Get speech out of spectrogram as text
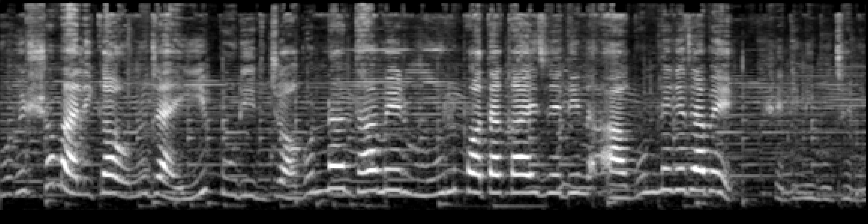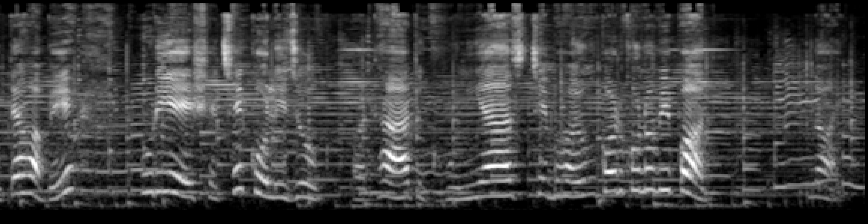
ভবিষ্যমালিকা অনুযায়ী পুরীর জগন্নাথ ধামের মূল পতাকায় যেদিন আগুন লেগে যাবে, সেদিনই বুঝে নিতে হবে পুড়িয়ে এসেছে কলিযুগ। অর্থাৎ ঘনিয়ে আসছে ভয়ঙ্কর কোনো বিপদ। নয়।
